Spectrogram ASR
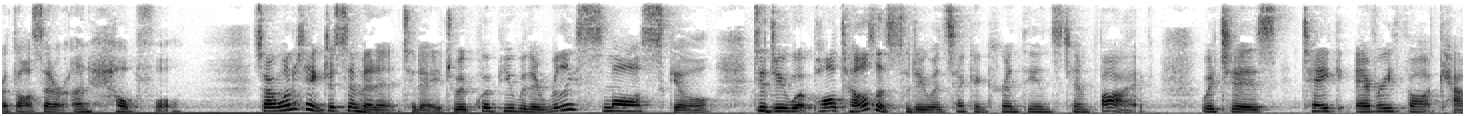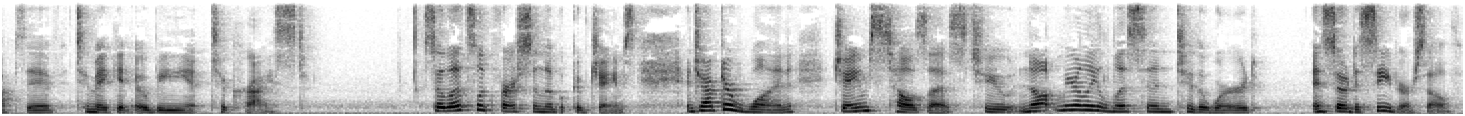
or thoughts that are unhelpful. So I want to take just a minute today to equip you with a really small skill to do what Paul tells us to do in 2 Corinthians 10:5, which is take every thought captive to make it obedient to Christ. So let's look first in the book of James. In chapter 1, James tells us to not merely listen to the word and so deceive yourself,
